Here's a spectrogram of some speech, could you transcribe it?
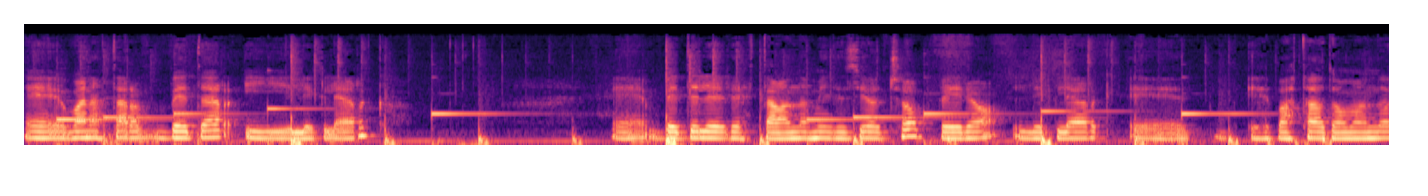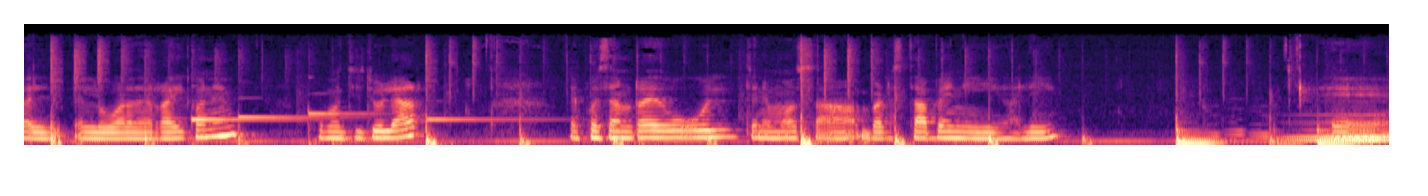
eh, van a estar Vettel y Leclerc. Eh, estaba en 2018, pero Leclerc eh, va a estar tomando el, lugar de Raikkonen como titular. Después en Red Bull tenemos a Verstappen y Gasly. Eh,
